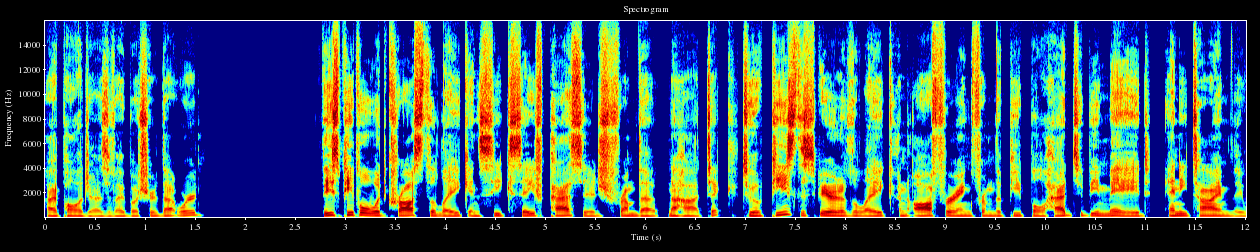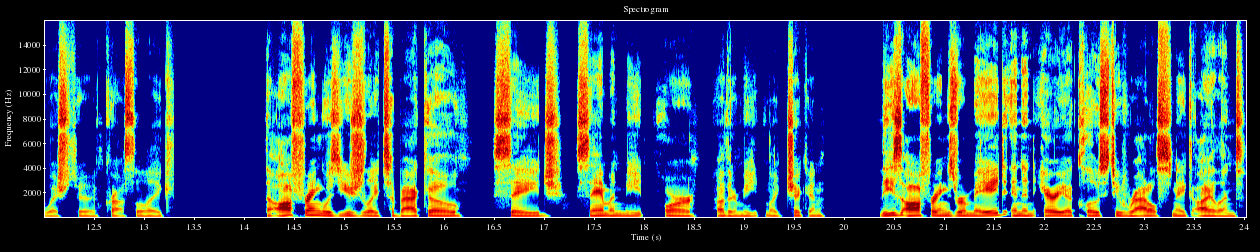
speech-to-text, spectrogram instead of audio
I apologize if I butchered that word. These people would cross the lake and seek safe passage from the Nahatik. To appease the spirit of the lake, an offering from the people had to be made any time they wished to cross the lake. The offering was usually tobacco, sage, salmon meat, or other meat like chicken. These offerings were made in an area close to Rattlesnake Island.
